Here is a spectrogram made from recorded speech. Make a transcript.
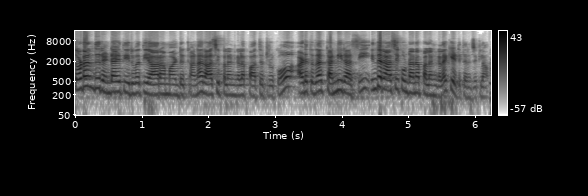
தொடர்ந்து ரெண்டாயிரத்தி இருபத்தி ஆறாம் ஆண்டுக்கான ராசி பலன்களை பார்த்துட்டு இருக்கோம் அடுத்ததா கன்னி ராசி. இந்த ராசிக்கு உண்டான பலன்களை கேட்டு தெரிஞ்சுக்கலாம்.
